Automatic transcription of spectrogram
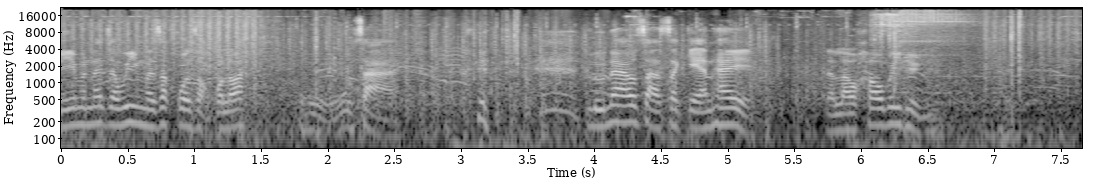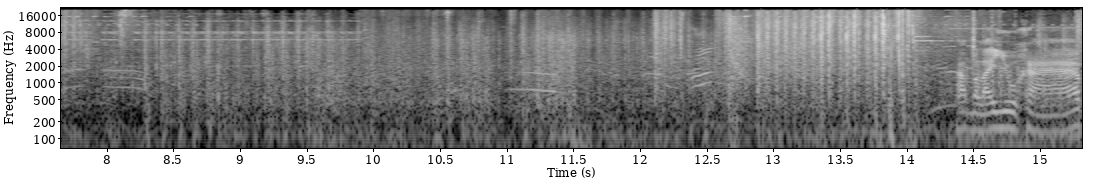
นี้มันน่าจะวิ่งมาสักคนสองคนแล้ววะโอ้โหสาห์ลูน่าอุตส่าห์สแกนให้ แต่เราเข้าไม่ถึง ทำอะไรอยู่ครับ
